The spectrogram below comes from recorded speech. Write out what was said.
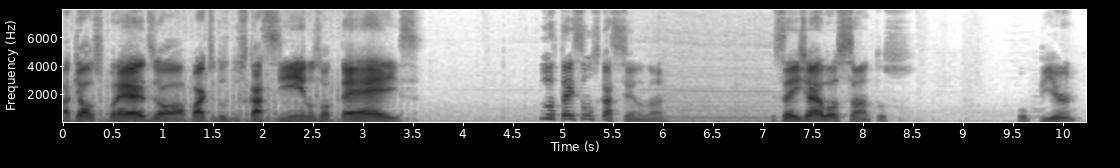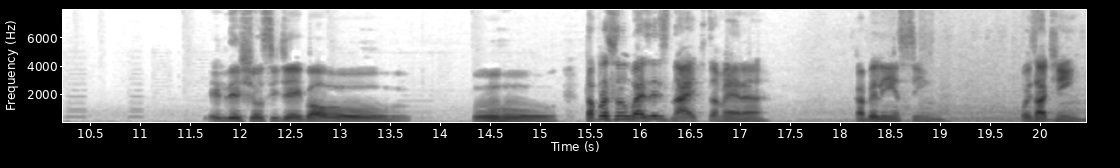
Aqui, ó, os prédios, ó, a parte dos, dos cassinos, hotéis. Os hotéis são os cassinos, né? Isso aí já é Los Santos. O Pier. Ele deixou o CJ igual o... o... Tá parecendo o Wesley Snipes também, né? Cabelinho assim, coisadinho.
